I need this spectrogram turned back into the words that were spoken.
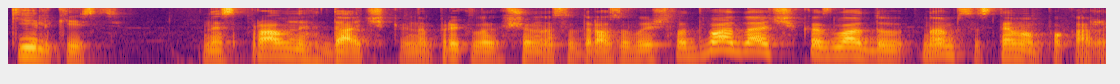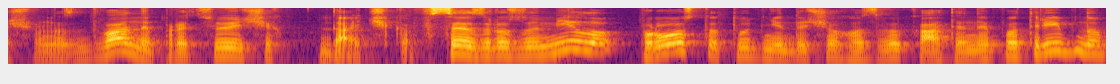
кількість несправних датчиків. Наприклад, якщо в нас одразу вийшло два датчика з ладу, нам система покаже, що в нас два непрацюючих датчика. Все зрозуміло, просто тут ні до чого звикати не потрібно,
